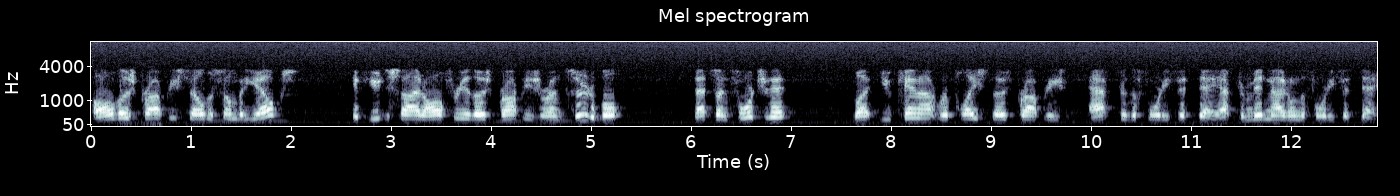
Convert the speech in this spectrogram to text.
all those properties sell to somebody else, if you decide all three of those properties are unsuitable, that's unfortunate, but you cannot replace those properties after the 45th day, after midnight on the 45th day.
